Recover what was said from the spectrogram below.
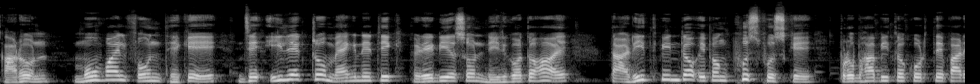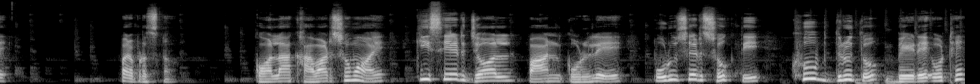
কারণ মোবাইল ফোন থেকে যে ইলেকট্রোম্যাগনেটিক রেডিয়েশন নির্গত হয়, তা হৃৎপিণ্ড এবং ফুসফুসকে প্রভাবিত করতে পারে। প্রশ্ন। কলা খাওয়ার সময় কিসের জল পান করলে পুরুষের শক্তি খুব দ্রুত বেড়ে ওঠে।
